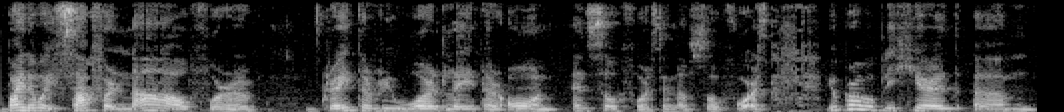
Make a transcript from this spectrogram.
by the way, suffer now for a greater reward later on, and so forth and so forth. You probably heard um,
